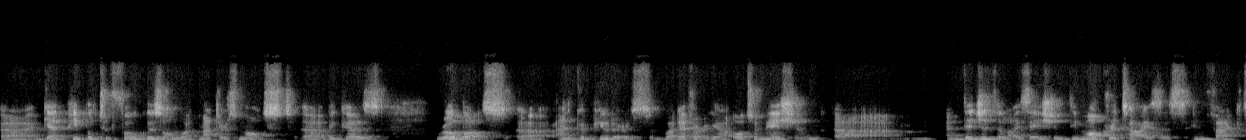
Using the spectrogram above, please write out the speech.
uh, get people to focus on what matters most. Uh, because robots uh, and computers, whatever, yeah, automation and digitalization democratizes, in fact,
